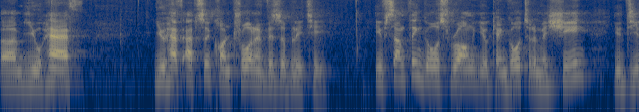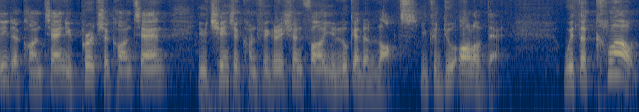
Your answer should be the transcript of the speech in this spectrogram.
um, you have you have absolute control and visibility. If something goes wrong, you can go to the machine, you delete the content, you purge the content, you change the configuration file, you look at the logs. You could do all of that. With a cloud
